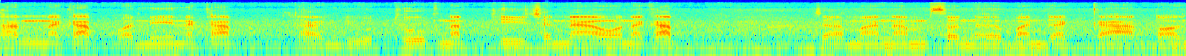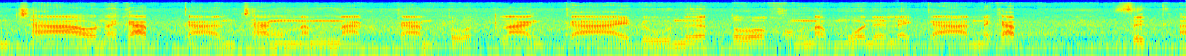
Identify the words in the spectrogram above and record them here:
ท่านนะครับ วันนี้นะครับทาง YouTube นัททีช n แนลนะครับ จะมานำเสนอบรรยากาศตอนเช้านะครับ การชั่งน้ำหนักการตรวจร่างกาย ดูเนื้อตัวของนักมวยในรายการนะครับศึกอ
